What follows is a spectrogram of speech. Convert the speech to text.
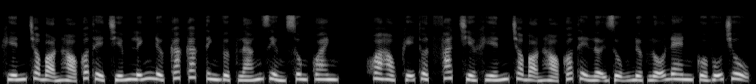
khiến cho bọn họ có thể chiếm lĩnh được các các tinh vực láng giềng xung quanh, khoa học kỹ thuật phát triển khiến cho bọn họ có thể lợi dụng được lỗ đen của vũ trụ,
